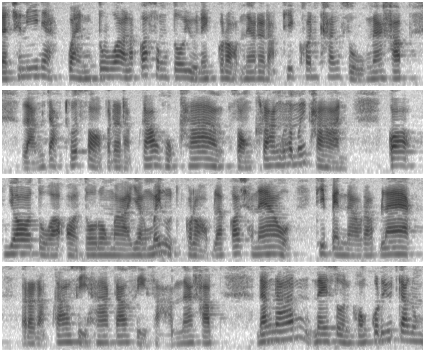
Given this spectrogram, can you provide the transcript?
ดัชนีเนี่ยแกว่งตัวแล้วก็ทรงตัวอยู่ในกรอบในระดับที่ค่อนข้างสูงนะครับ หลังจากทดสอบระดับ 965 2 ครั้งแล้วไม่ผ่าน ก็ย่อตัวอ่อนตัวลงมายังไม่หลุดกรอบแล้วก็ชแนลที่เป็นแนวรับแรก ระดับ 945 943 นะครับ ดังนั้นในส่วนของกลยุทธ์การลง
